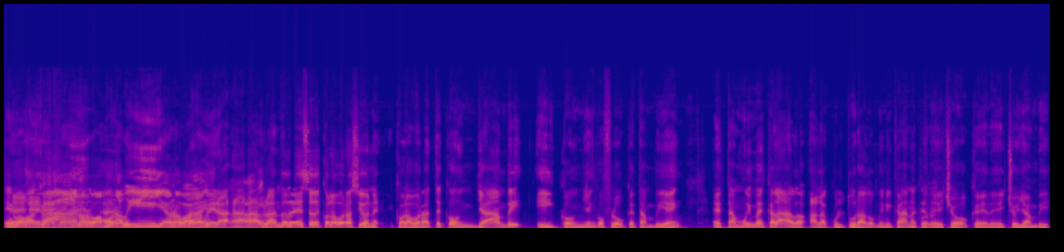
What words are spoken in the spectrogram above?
es más bacano, nos vamos a una villa, una Pero vaina. mira, Ay. hablando de eso de colaboraciones, colaboraste con Jambi y con Ñengo Flow, que también está muy mezclado a la cultura dominicana, que de hecho, que de hecho Yambi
